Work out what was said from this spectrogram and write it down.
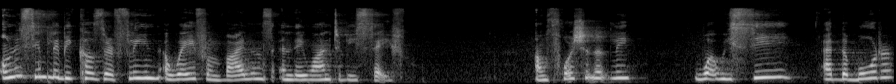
only simply because they're fleeing away from violence and they want to be safe. Unfortunately, what we see at the border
